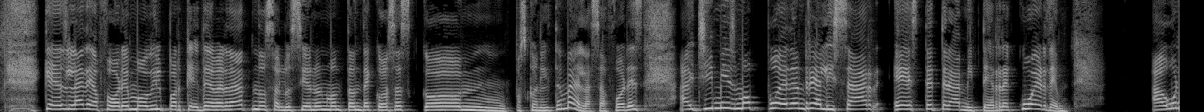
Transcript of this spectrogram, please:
que es la de Afore Móvil, porque de verdad nos soluciona un montón de cosas con, pues, con el tema de las Afores. Allí mismo pueden realizar este trámite. Recuerden, Aún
